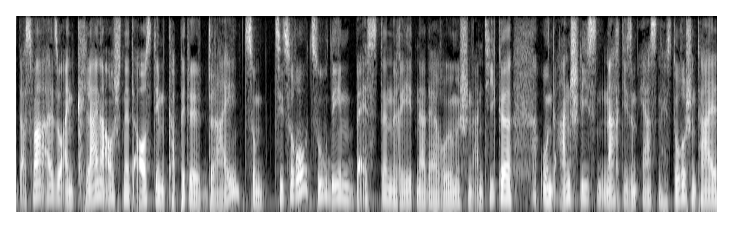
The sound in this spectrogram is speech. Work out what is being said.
das war also ein kleiner Ausschnitt aus dem Kapitel 3 zum Cicero, zu dem besten Redner der römischen Antike. Und anschließend nach diesem ersten historischen Teil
